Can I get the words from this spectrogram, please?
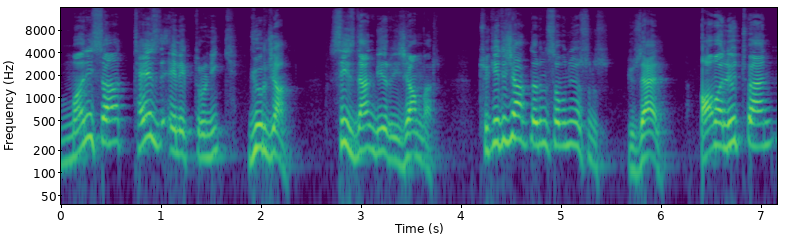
Manisa Tez Elektronik Gürcan. Sizden bir ricam var. Tüketici haklarını savunuyorsunuz. Güzel. Ama lütfen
